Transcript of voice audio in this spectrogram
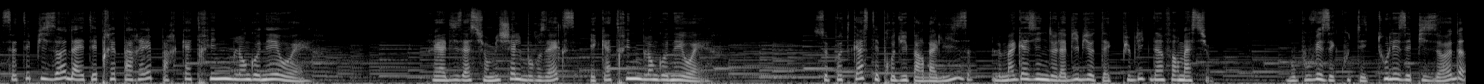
Cet épisode a été préparé par Catherine Blangonnet-Oer. Réalisation Michel Bourzex et Catherine Blangonnet-Oer. Ce podcast est produit par Balise, le magazine de la Bibliothèque publique d'information. Vous pouvez écouter tous les épisodes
